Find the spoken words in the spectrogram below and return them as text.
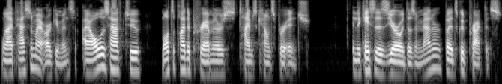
when I pass in my arguments, I always have to multiply the parameters times counts per inch. In the case of the zero, it doesn't matter, but it's good practice.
